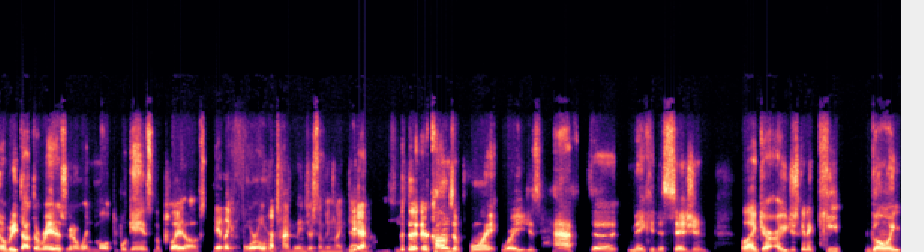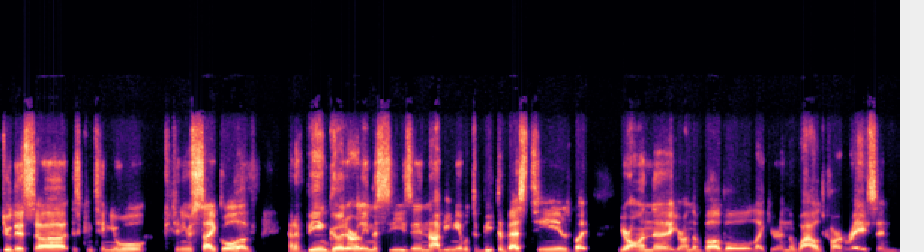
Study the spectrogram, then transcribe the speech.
Nobody thought the Raiders were going to win multiple games in the playoffs. They had like four overtime wins or something like that. Yeah. There comes a point where you just have to make a decision. Like, are you just going to keep going through this uh this continual continuous cycle of kind of being good early in the season, not being able to beat the best teams, but you're on the you're on the bubble, like you're in the wild card race and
